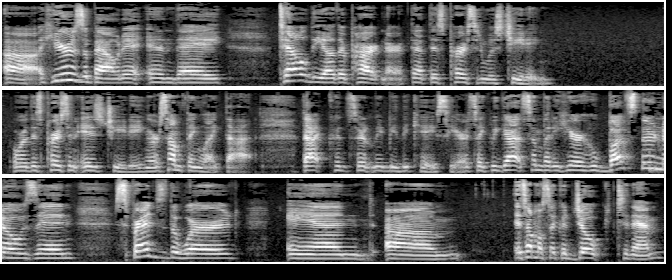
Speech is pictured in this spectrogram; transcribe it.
uh, hears about it and they tell the other partner that this person was cheating or this person is cheating or something like that. That could certainly be the case here. It's like we got somebody here who butts their nose in, spreads the word, and um, it's almost like a joke to them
